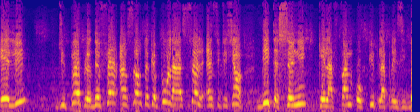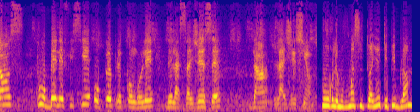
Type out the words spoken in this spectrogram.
élus du peuple de faire en sorte que pour la seule institution dite CENI, que la femme occupe la présidence pour bénéficier au peuple congolais de la sagesse dans la gestion. Pour le mouvement citoyen Képi Blanc,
